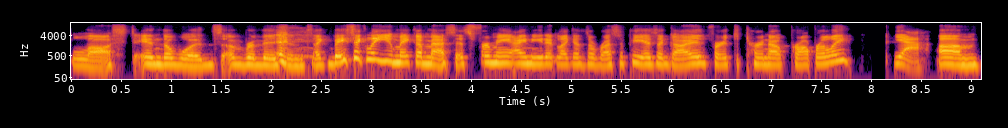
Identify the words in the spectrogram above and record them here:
lost in the woods of revisions. like basically, you make a mess. It's for me. I need it like as a recipe, as a guide for it to turn out properly. Yeah. Um,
